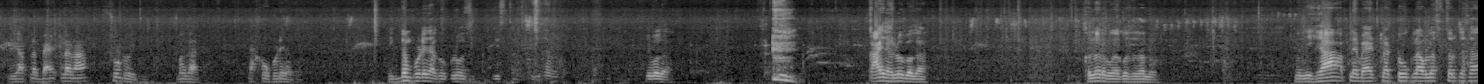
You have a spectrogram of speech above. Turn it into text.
म्हणजे आपल्या बॅटला ना सूट होईल. बघा दाखव पुढे जातो एकदम पुढे दाखव क्लोज दिसतं. हे बघा. काय झालं बघा? कलर बघा कसं झालो. म्हणजे ह्या आपल्या बॅटला टोक लावलास तर कसा?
